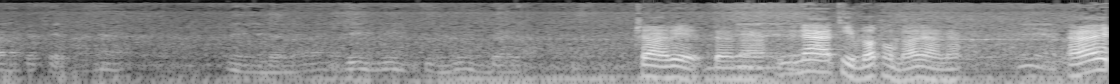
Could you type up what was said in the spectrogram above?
กำลังจะเสร็จแล้วเนี่ยนี่เดินแล้ววิ่งวิ่งถึงวิ่งเดินแล้วใช่พี่เดินมาหน้าถีบรถผมแล้วอย่างเนี้ยนี่เอ้ย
